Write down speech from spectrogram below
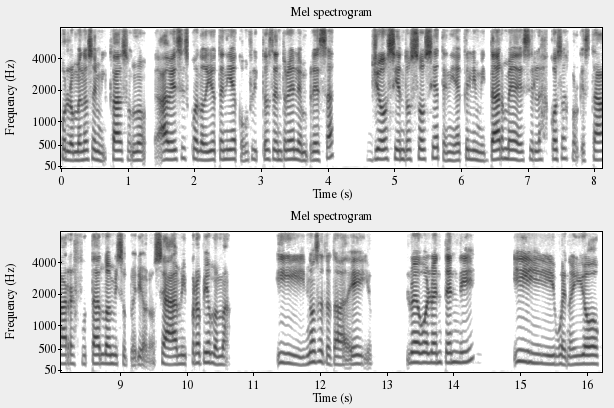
por lo menos en mi caso, ¿no? A veces cuando yo tenía conflictos dentro de la empresa, yo siendo socia tenía que limitarme a decir las cosas porque estaba refutando a mi superior, o sea, a mi propia mamá. Y no se trataba de ello. Luego lo entendí y bueno, yo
